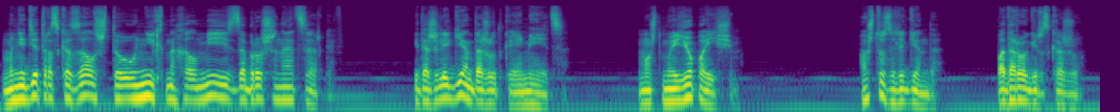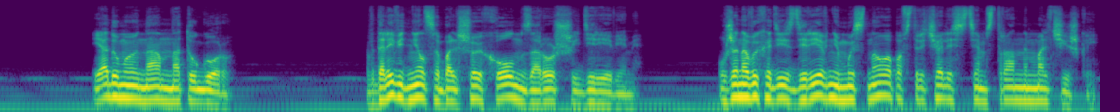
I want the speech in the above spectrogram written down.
Мне дед рассказал, что у них на холме есть заброшенная церковь. И даже легенда жуткая имеется. Может, мы ее поищем? А что за легенда? По дороге расскажу. Я думаю, нам на ту гору. Вдали виднелся большой холм, заросший деревьями. Уже на выходе из деревни мы снова повстречались с тем странным мальчишкой.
